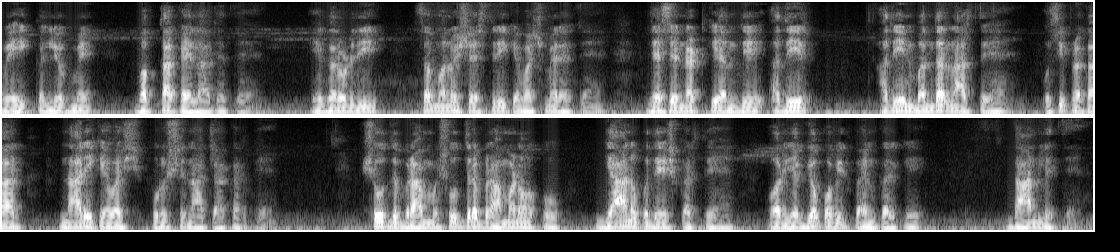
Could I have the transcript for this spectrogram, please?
वे ही कलयुग में वक्ता कहला जाते हैं। हे गरुड़ जी सब मनुष्य स्त्री के वश में रहते हैं। जैसे नट के अंधी, अधीर, अधीन बंदर नाचते हैं, उसी प्रकार नारी के वश पुरुष नाचा करते हैं। शुद्ध ब्राह्मण शूद्र ब्राह्मणों को ज्ञान उपदेश करते हैं और यज्ञोपवित पहन करके दान लेते हैं।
